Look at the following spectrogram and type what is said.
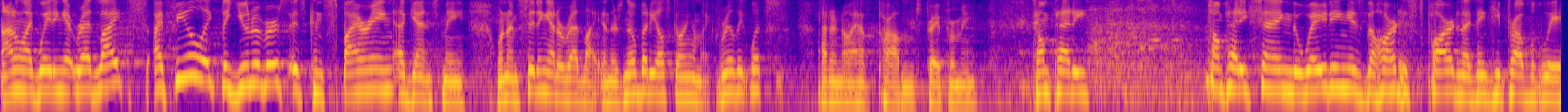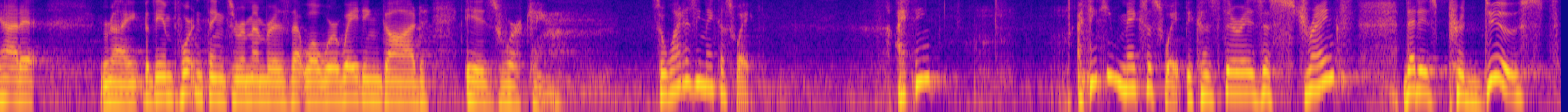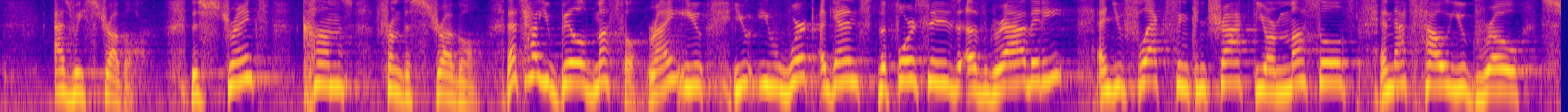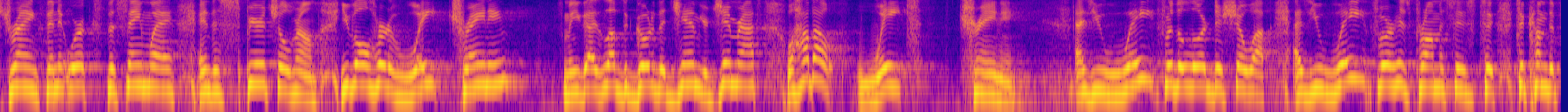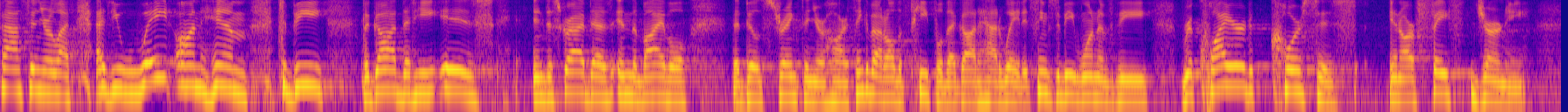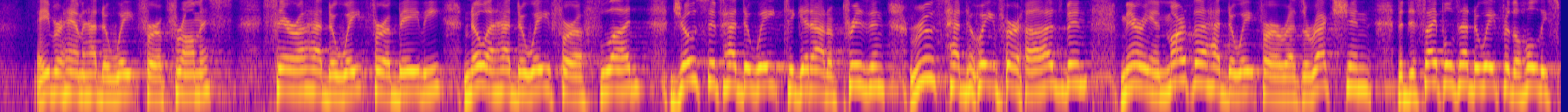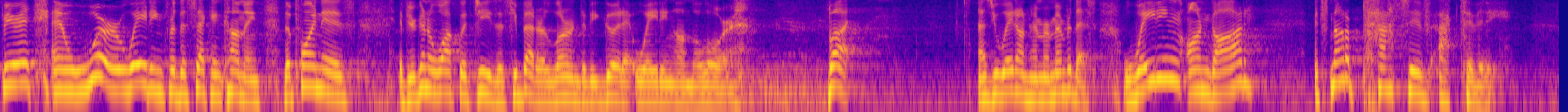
I don't like waiting at red lights. I feel like the universe is conspiring against me when I'm sitting at a red light and there's nobody else going. I'm like, really? What's. I don't know. I have problems. Pray for me. Tom Petty. Tom Petty saying the waiting is the hardest part, and I think he probably had it right. But the important thing to remember is that while we're waiting, God is working. So, why does he make us wait? I think I think he makes us wait because there is a strength that is produced as we struggle. The strength comes from the struggle. That's how you build muscle, right? You, you, you work against the forces of gravity and you flex and contract your muscles, and that's how you grow strength. And it works the same way in the spiritual realm. You've all heard of weight training. Some of you guys love to go to the gym, you're gym rats. Well, how about weight training. As you wait for the Lord to show up, as you wait for his promises to, to come to pass in your life, as you wait on him to be the God that he is and described as in the Bible that builds strength in your heart. Think about all the people that God had wait. It seems to be one of the required courses in our faith journey Abraham had to wait for a promise. Sarah had to wait for a baby. Noah had to wait for a flood. Joseph had to wait to get out of prison. Ruth had to wait for a husband. Mary and Martha had to wait for a resurrection. The disciples had to wait for the Holy Spirit. And we're waiting for the second coming. The point is, if you're going to walk with Jesus, you better learn to be good at waiting on the Lord. But as you wait on Him, remember this waiting on God it's not a passive activity,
